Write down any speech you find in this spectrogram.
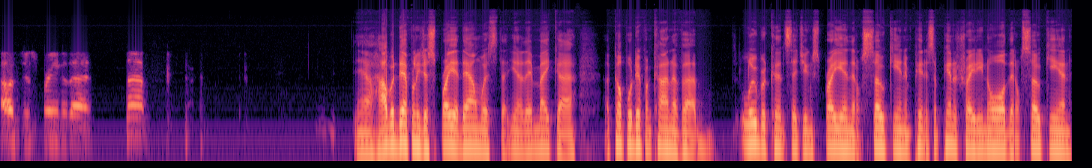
I was just afraid of that snap. Yeah, I would definitely just spray it down with, you know, they make a, a couple different kind of uh, lubricants that you can spray in that'll soak in, and it's a penetrating oil that'll soak in,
